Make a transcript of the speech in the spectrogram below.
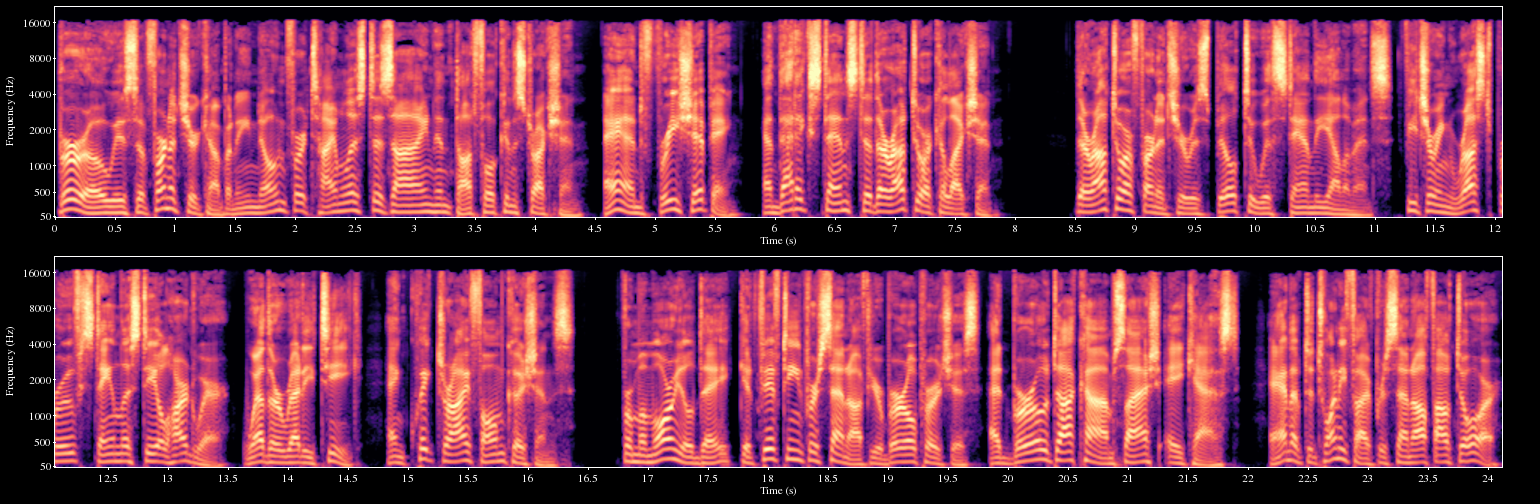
Burrow is a furniture company known for timeless design and thoughtful construction and free shipping, and that extends to their outdoor collection. Their outdoor furniture is built to withstand the elements, featuring rust-proof stainless steel hardware, weather-ready teak, and quick-dry foam cushions. For Memorial Day, get 15% off your Burrow purchase at burrow.com slash ACAST and up to 25% off outdoor.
